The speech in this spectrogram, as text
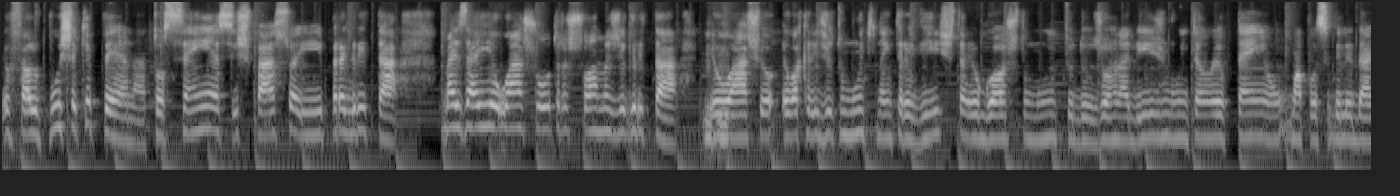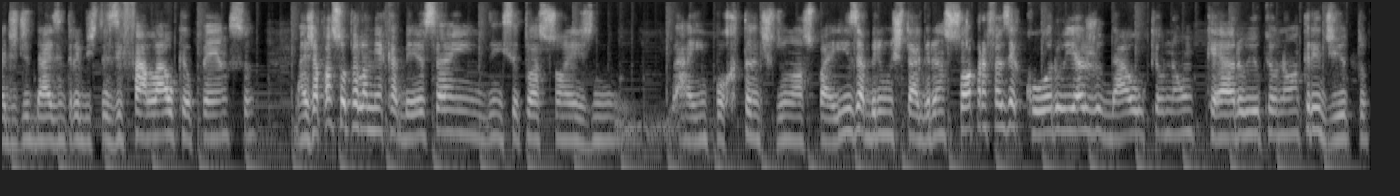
eu falo, puxa, que pena, tô sem esse espaço aí para gritar. Mas aí eu acho outras formas de gritar. Uhum. Eu acho, eu, eu acredito muito na entrevista, eu gosto muito do jornalismo, então eu tenho uma possibilidade de dar as entrevistas e falar o que eu penso. Mas já passou pela minha cabeça em, em situações aí, importantes do nosso país abrir um Instagram só para fazer coro e ajudar o que eu não quero e o que eu não acredito,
